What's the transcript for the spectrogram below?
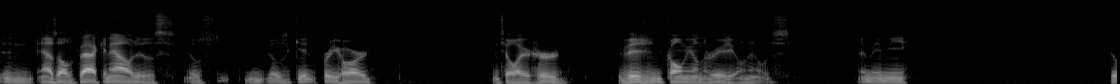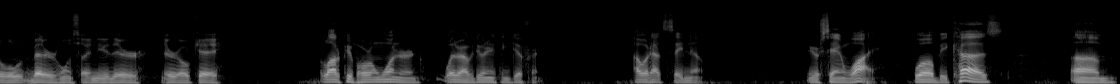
and as I was backing out, it was it was it was getting pretty hard until I heard Division call me on the radio, and that was that made me feel a little bit better once I knew they're they're okay. A lot of people are wondering whether I would do anything different. I would have to say no. You're saying why? Well, because um,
